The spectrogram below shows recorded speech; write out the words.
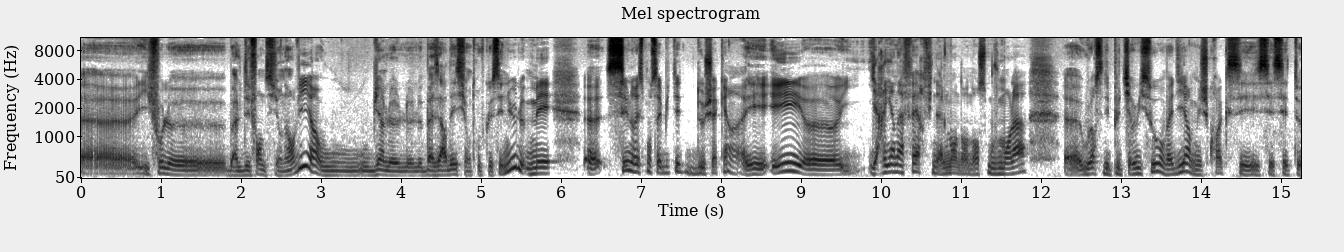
euh, il faut le, bah, le, défendre si on a envie, hein, ou, bien le, le, bazarder si on trouve que c'est nul. Mais c'est une responsabilité de chacun. Et il n'y a rien à faire finalement dans, dans ce mouvement-là. ou alors c'est des petits ruisseaux, on va dire. Mais je crois que c'est cette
